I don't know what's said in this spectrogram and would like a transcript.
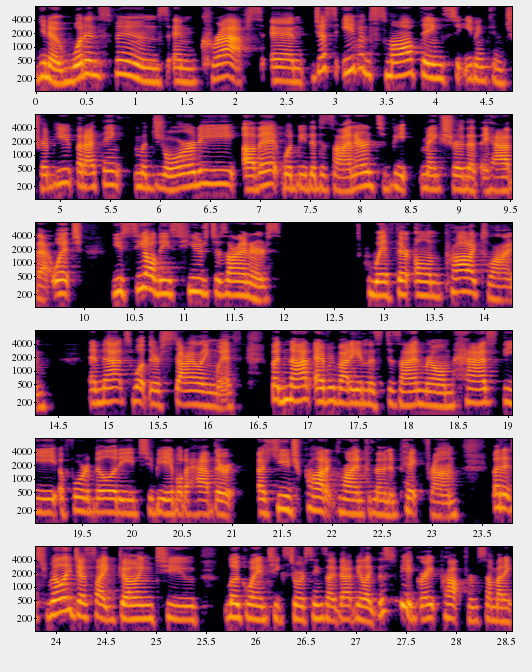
you know wooden spoons and crafts and just even small things to even contribute but i think majority of it would be the designer to be make sure that they have that which you see all these huge designers with their own product line and that's what they're styling with but not everybody in this design realm has the affordability to be able to have their a huge product line for them to pick from but it's really just like going to local antique stores things like that be like this would be a great prop from somebody.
